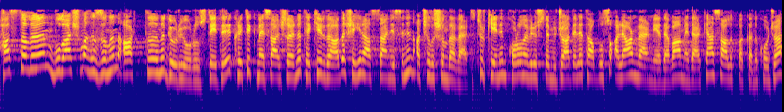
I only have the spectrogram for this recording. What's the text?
Hastalığın bulaşma hızının arttığını görüyoruz dedi. Kritik mesajlarını Tekirdağ'da şehir hastanesinin açılışında verdi. Türkiye'nin koronavirüsle mücadele tablosu alarm vermeye devam ederken Sağlık Bakanı Koca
